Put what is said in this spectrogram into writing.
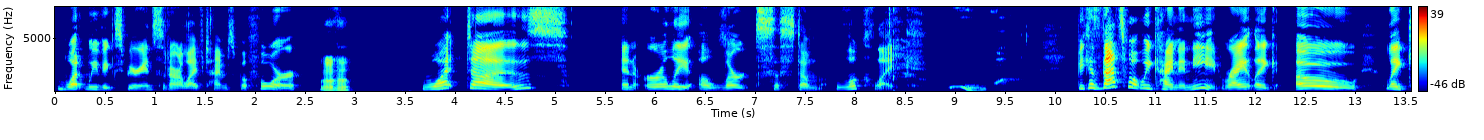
what we've experienced in our lifetimes before. Mm-hmm. What does an early alert system look like? Ooh. Because that's what we kind of need, right? Like, oh, like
